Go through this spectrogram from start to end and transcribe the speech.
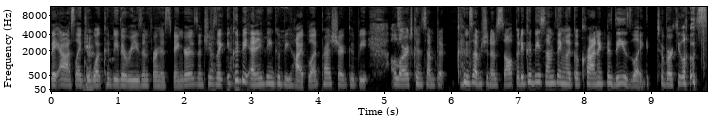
They asked like Yeah. what could be the reason for his fingers, and she was like, it could be anything. It could be high blood pressure. It could be a large consumpti- consumption of salt, but it could be something like a chronic disease like tuberculosis.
